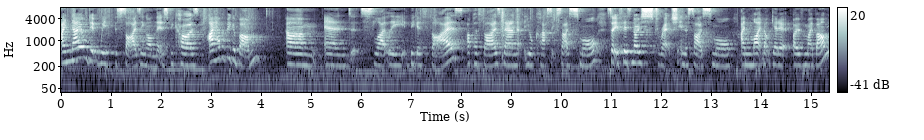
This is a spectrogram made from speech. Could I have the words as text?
I nailed it with the sizing on this because I have a bigger bum um, and slightly bigger thighs, upper thighs than your classic size small. So if there's no stretch in the size small, I might not get it over my bum.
